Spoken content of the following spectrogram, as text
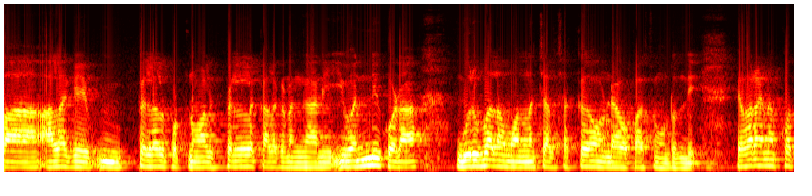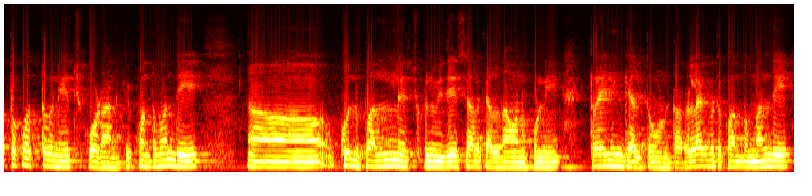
బా అలాగే పిల్లలు పుట్టిన వాళ్ళకి పిల్లలు కలగడం కానీ ఇవన్నీ కూడా గురుబలం వలన చాలా చక్కగా ఉండే అవకాశం ఉంటుంది. ఎవరైనా కొత్త కొత్తగా నేర్చుకోవడానికి కొంతమంది కొన్ని పనులు నేర్చుకుని విదేశాలకు వెళ్దాం అనుకుని ట్రైనింగ్కి వెళ్తూ ఉంటారు. లేకపోతే కొంతమంది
